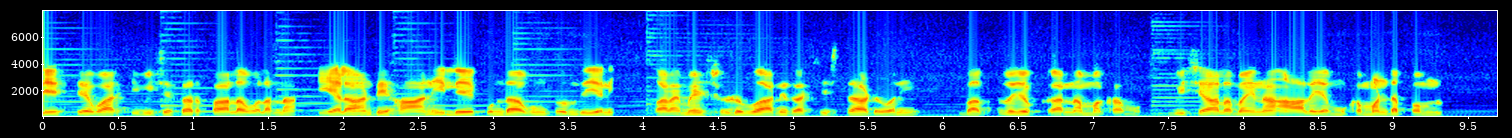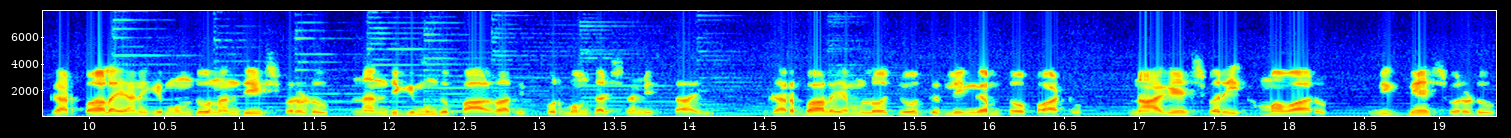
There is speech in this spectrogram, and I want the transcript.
చేస్తే వారికి విషసర్పాల వలన ఎలాంటి హాని లేకుండా ఉంటుంది అని పరమేశ్వరుడు వారిని రక్షిస్తాడు అని భక్తుల యొక్క నమ్మకము. విశాలమైన ఆలయ ముఖ మండపం గర్భాలయానికి ముందు నందీశ్వరుడు నందికి ముందు పార్వతి పూర్వం దర్శనమిస్తాయి. గర్భాలయంలో జ్యోతిర్లింగంతో పాటు నాగేశ్వరి అమ్మవారు విఘ్నేశ్వరుడు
